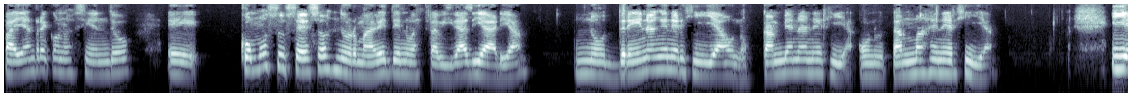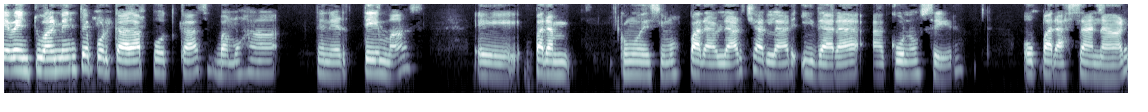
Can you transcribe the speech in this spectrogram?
vayan reconociendo eh, cómo sucesos normales de nuestra vida diaria nos drenan energía o nos cambian energía o nos dan más energía. Y eventualmente por cada podcast vamos a tener temas eh, para, como decimos, para hablar, charlar y dar a, conocer o para sanar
